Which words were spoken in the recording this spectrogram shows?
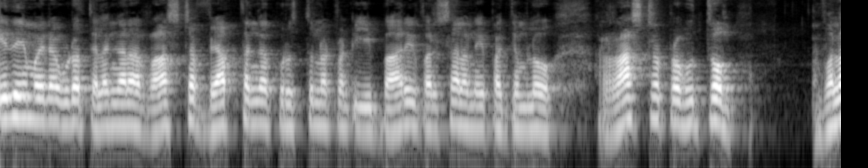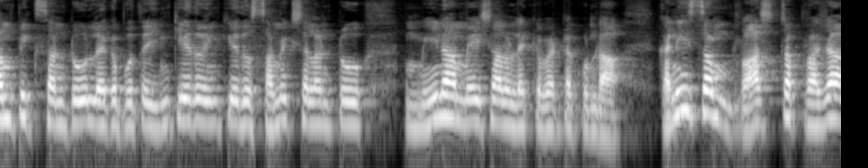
ఏదేమైనా కూడా తెలంగాణ రాష్ట్ర వ్యాప్తంగా కురుస్తున్నటువంటి ఈ భారీ వర్షాల నేపథ్యంలో రాష్ట్ర ప్రభుత్వం ఒలింపిక్స్ అంటూ లేకపోతే ఇంకేదో ఇంకేదో సమీక్షలు అంటూ మీనా మేషాలు లెక్క పెట్టకుండా కనీసం రాష్ట్ర ప్రజా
